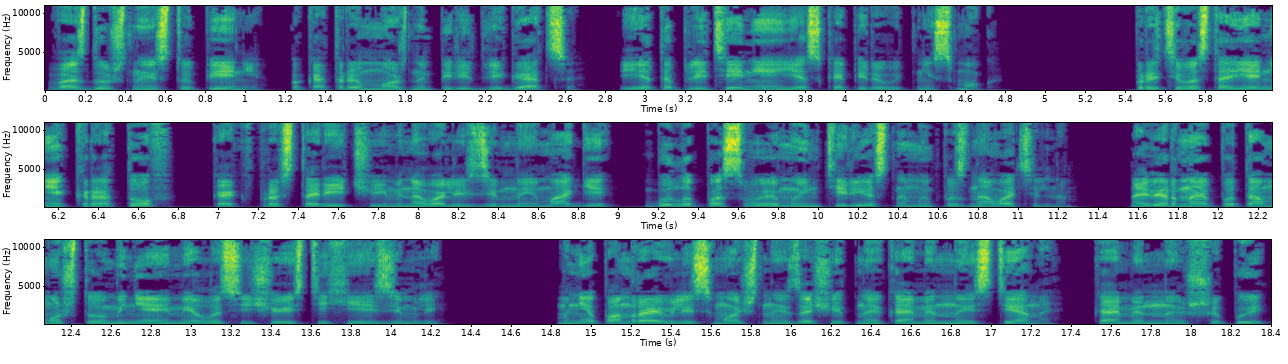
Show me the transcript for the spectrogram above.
Воздушные ступени, по которым можно передвигаться, и это плетение я скопировать не смог. Противостояние кротов, как в просторечии именовались земные маги, было по-своему интересным и познавательным. Наверное, потому что у меня имелась еще и стихия земли. Мне понравились мощные защитные каменные стены, каменные шипы,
